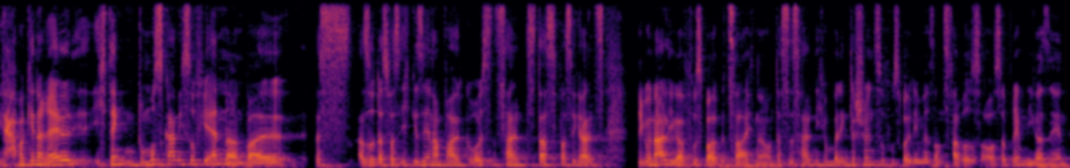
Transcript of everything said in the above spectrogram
ja, aber generell, ich denke, du musst gar nicht so viel ändern, weil das, also das, was ich gesehen habe, war halt größtenteils das, was ich als Regionalliga-Fußball bezeichne. Und das ist halt nicht unbedingt der schönste Fußball, den wir sonst teilweise aus der Bremenliga sehen.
